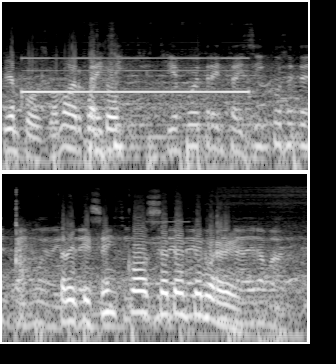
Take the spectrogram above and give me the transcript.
Tiempos, vamos a ver cuánto. Tiempo de 35.79. 35.79. Nader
